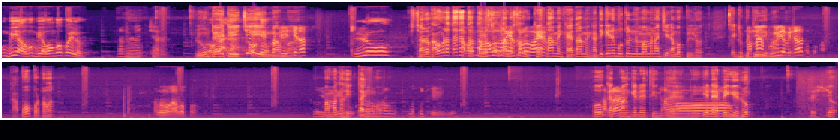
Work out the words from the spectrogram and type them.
Ngombe ya, ngombe ya wong kowe lho. Kurang ajar. Lu kalah. DC mama. Lu Secara kau udah tak tak Apa, tambah apa, apa, apa, kayak apa? tameng kayak tameng. Nanti kene mudun mama nang jena mobil rot. Cek di buli tapi dot. Gak apa-apa tot. Apa apa apa. Oh, Mama iya, tadi kok tank, orang-orang metu dhewe. Oh, ket Apaan? mangkene dinteni. Halo. Kene pinggir hub. Wes. Yuk.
